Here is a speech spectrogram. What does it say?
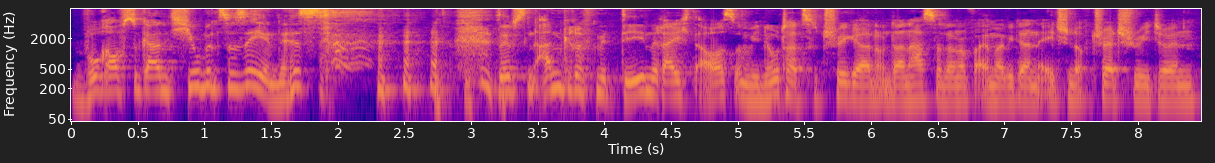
worauf sogar nicht Human zu sehen ist. Selbst ein Angriff mit denen reicht aus, um Minota zu triggern und dann hast du dann auf einmal wieder einen Agent of Treachery drin.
